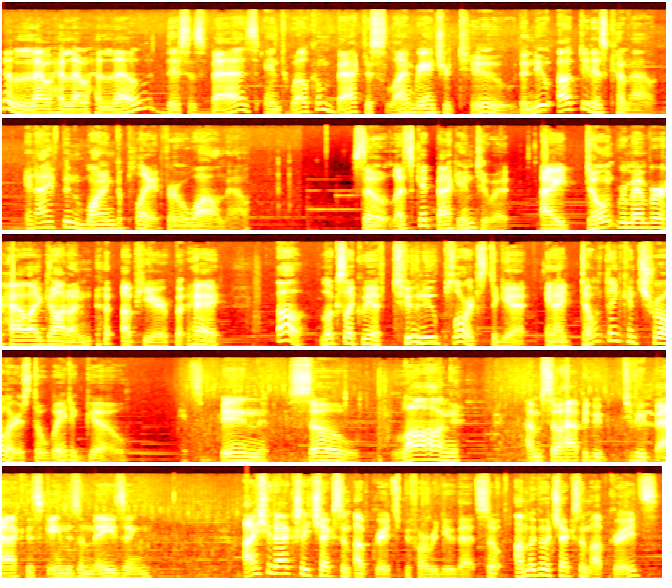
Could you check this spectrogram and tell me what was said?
Hello, hello, hello. This is Vaz, and welcome back to Slime Rancher 2. The new update has come out, and I've been wanting to play it for a while now. So let's get back into it. I don't remember how I got on up here, but hey. Oh, looks like we have two new plorts to get, and I don't think controller is the way to go. It's been so long. I'm so happy to be, to be back. This game is amazing. I should actually check some upgrades before we do that. So I'm gonna go check some upgrades.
